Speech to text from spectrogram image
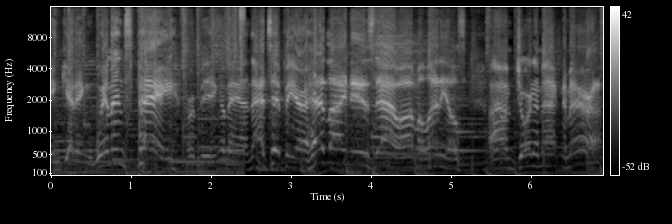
in getting women's pay for being a man. That's it for your headline news now on Millennials. I'm Jordan McNamara.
